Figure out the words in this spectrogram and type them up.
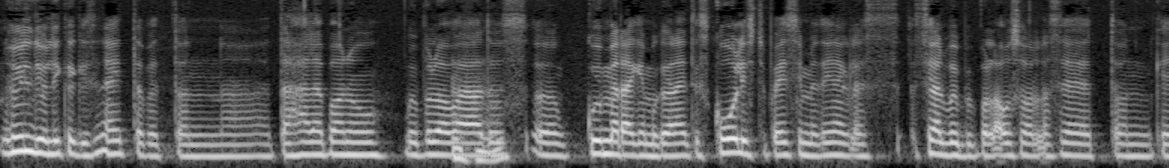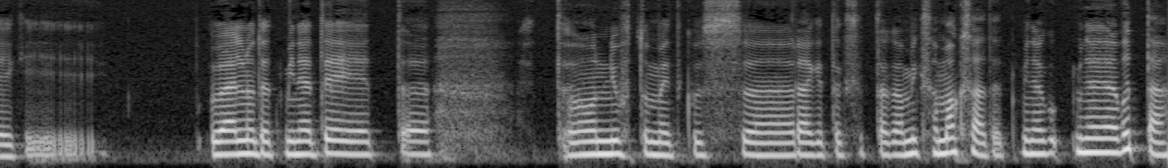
no üldjuhul ikkagi see näitab, et on äh, tähelepanu, võib-olla vajadus mm, -hmm. kui me räägime ka näiteks koolist juba esimene, teine klass, seal võib juba lausa olla see, et on keegi öelnud, et mine tee, et et on juhtumeid, kus äh, räägitakse, et aga miks sa maksad, et mine, mine võta,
